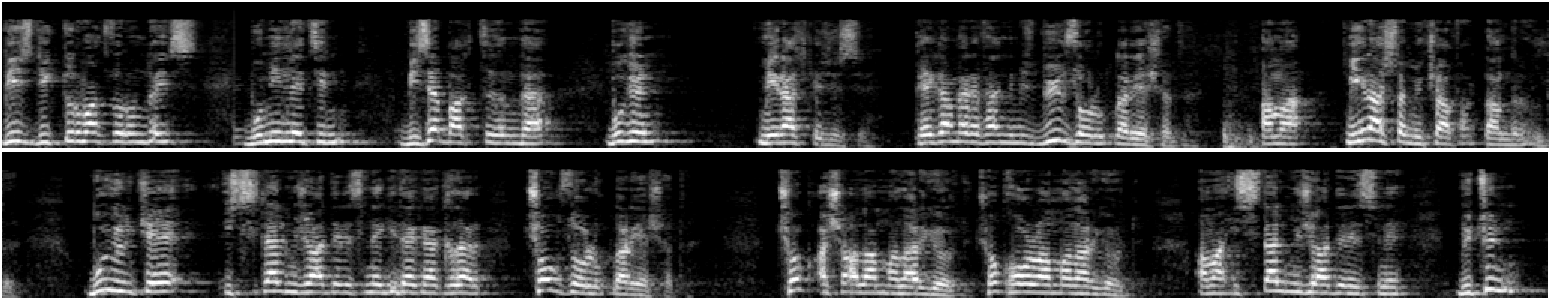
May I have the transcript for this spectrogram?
Biz dik durmak zorundayız. Bu milletin bize baktığında bugün Miraç gecesi. Peygamber Efendimiz büyük zorluklar yaşadı. Ama Miraç'la mükafatlandırıldı. Bu ülke istiklal mücadelesine gidene kadar çok zorluklar yaşadı. Çok aşağılanmalar gördü. Çok horlanmalar gördü. Ama istiklal mücadelesini bütün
